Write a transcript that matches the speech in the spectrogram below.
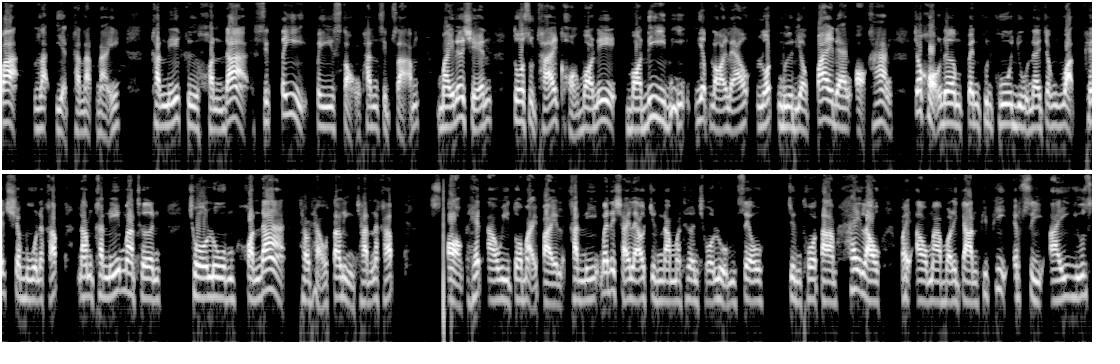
ว่าละเอียดขนาดไหน คันนี้คือ Honda City ปี 2013 Minor Change ตัวสุดท้ายของบอดี้บอดี้นี้เรียบร้อยแล้ว รถมือเดียวป้ายแดงออกห้าง เจ้าของเดิมเป็นคุณครูอยู่ในจังหวัดเพชรบูรณ์นะครับนำคันนี้มาเทินโชว์รูม Honda แถวแถวตลิ่งชันนะครับ ออก HRV ตัวใหม่ไป คันนี้ไม่ได้ใช้แล้วจึงนำมาเทินโชว์รูมเซลล์ จึงโทรตามให้เราไปเอามาบริการพี่ๆ FCI Used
